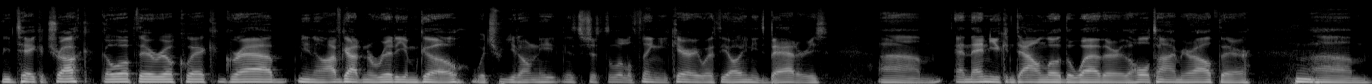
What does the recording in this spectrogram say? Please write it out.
We could take a truck, go up there real quick, grab, you know, I've got an Iridium Go, which you don't need. It's just a little thing you carry with you. All you need is batteries. Um, and then you can download the weather the whole time you're out there. Um,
